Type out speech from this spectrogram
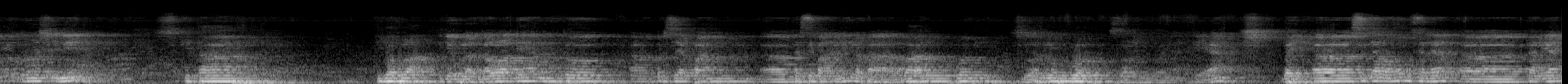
bermaksud ini? Sekitar tiga bulan. Tiga bulan. Kalau latihan untuk uh, persiapan uh, festival ini berapa? Baru dua minggu. Dua minggu. dua minggu. ya. Baik, uh, secara umum saya lihat uh, eh, kalian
